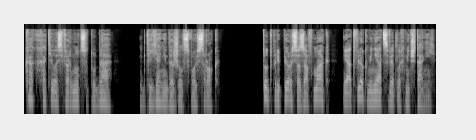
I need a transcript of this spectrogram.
Как хотелось вернуться туда, где я не дожил свой срок. Тут приперся завмак и отвлек меня от светлых мечтаний.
